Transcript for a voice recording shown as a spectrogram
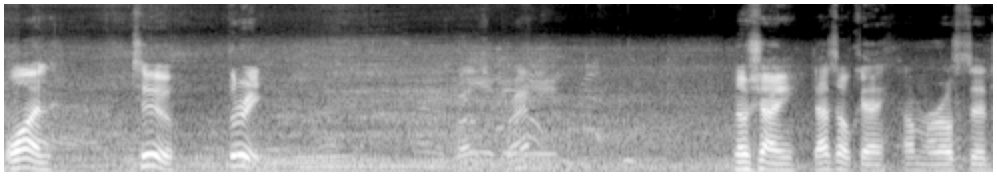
One, two, three. No shiny. That's okay. I'm roasted.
